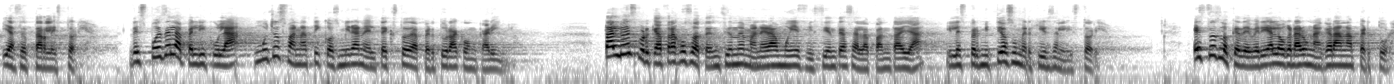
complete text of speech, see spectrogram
y aceptar la historia. Después de la película, muchos fanáticos miran el texto de apertura con cariño. Tal vez porque atrajo su atención de manera muy eficiente hacia la pantalla y les permitió sumergirse en la historia. Esto es lo que debería lograr una gran apertura.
